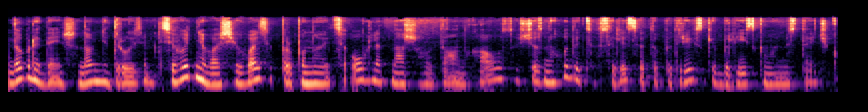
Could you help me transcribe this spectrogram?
Добрий день, шановні друзі! Сьогодні вашій увазі пропонується огляд нашого таунхаусу, що знаходиться в селі Святопетрівське Белійському містечку.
